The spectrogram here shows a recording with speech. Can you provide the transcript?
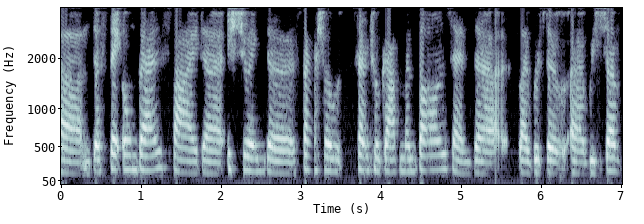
um, the state-owned banks by the issuing the special central government bonds and uh, like with the uh, reserve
